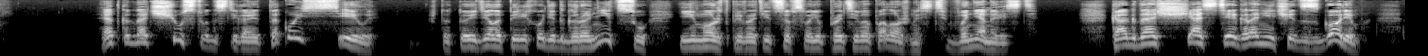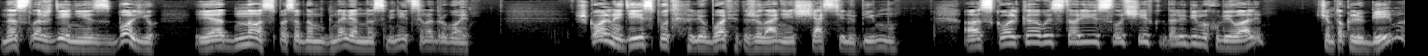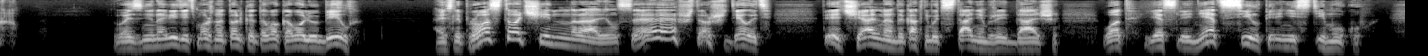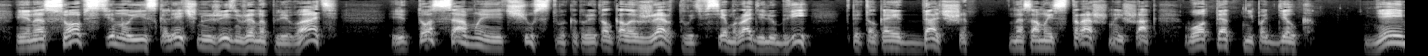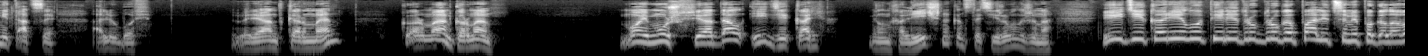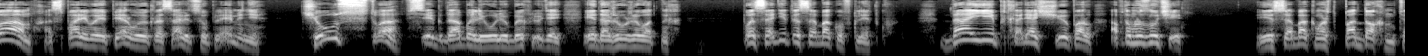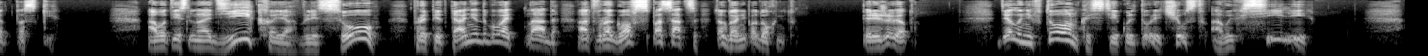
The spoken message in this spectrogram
это когда чувство достигает такой силы, что то и дело переходит границу и может превратиться в свою противоположность, в ненависть. Когда счастье граничит с горем, наслаждение с болью, и одно способно мгновенно смениться на другое. Школьный диспут, любовь — это желание счастья любимому. А сколько в истории случаев, когда любимых убивали? Чем только любимых? Возненавидеть можно только того, кого любил. А если просто очень нравился, э, что ж делать? Печально, да как-нибудь станем жить дальше. Вот если нет сил перенести муку, и на собственную искалеченную жизнь уже наплевать, и то самое чувство, которое толкало жертвовать всем ради любви, теперь толкает дальше, на самый страшный шаг. Вот это не подделка, не имитация, а любовь. Вариант Кармен? Кармен, Кармен. Мой муж феодал и дикарь, меланхолично констатировала жена. И дикари лупили друг друга палицами по головам, оспаривая первую красавицу племени. Чувства всегда были у любых людей, и даже у животных. Посади ты собаку в клетку, дай ей подходящую пару, а потом разлучи, и собака может подохнуть от тоски. А вот если она дикая, в лесу, пропитание добывать надо, от врагов спасаться, тогда не подохнет, переживет. Дело не в тонкости и культуре чувств, а в их силе.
